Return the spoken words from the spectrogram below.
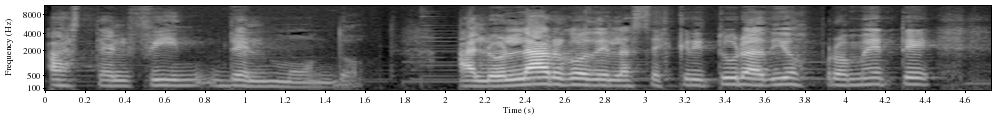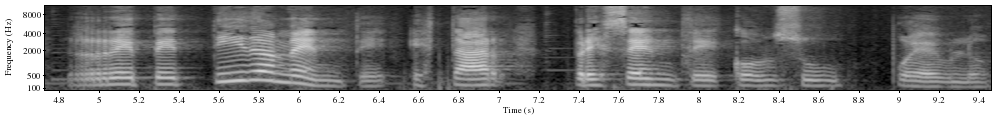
hasta el fin del mundo. A lo largo de las escrituras Dios promete repetidamente estar presente con su pueblo.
